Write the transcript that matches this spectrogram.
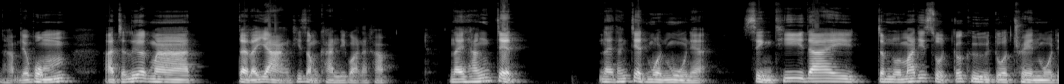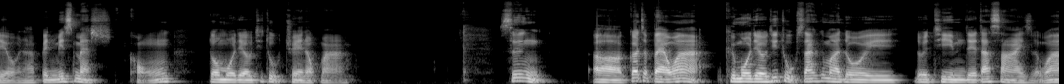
นะครับ เดี๋ยวผมอาจจะเลือกมา แต่ละอย่างที่สำคัญดีกว่านะครับ ในทั้ง 7 ในทั้ง 7 หมวดหมู่เนี่ยสิ่งที่ได้จำนวนมากที่สุดก็คือตัว trained model นะครับเป็น mismatch ของตัวโมเดลที่ถูก train ออกมา ซึ่งก็จะแปลว่าคือโมเดลที่ถูกสร้างขึ้นมาโดยโดยทีม Data Science หรือว่า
